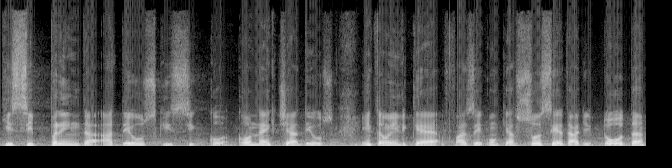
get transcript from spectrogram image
que se prenda a Deus, que se conecte a Deus. Então ele quer fazer com que a sociedade toda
